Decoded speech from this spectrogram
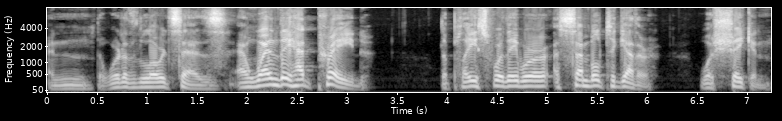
And the word of the Lord says, And when they had prayed, the place where they were assembled together was shaken,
